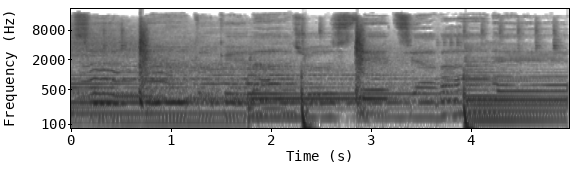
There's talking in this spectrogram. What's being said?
insegnato che la giustizia vale.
